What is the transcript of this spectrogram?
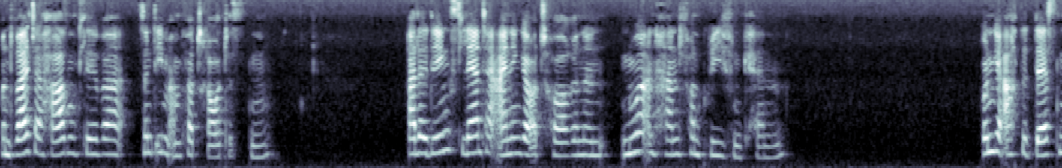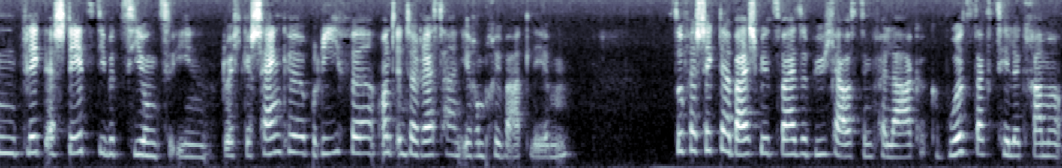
und Walter Hasenklever sind ihm am vertrautesten. Allerdings lernt er einige Autorinnen nur anhand von Briefen kennen. Ungeachtet dessen pflegt er stets die Beziehung zu ihnen durch Geschenke, Briefe und Interesse an ihrem Privatleben. So verschickt er beispielsweise Bücher aus dem Verlag, Geburtstagstelegramme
